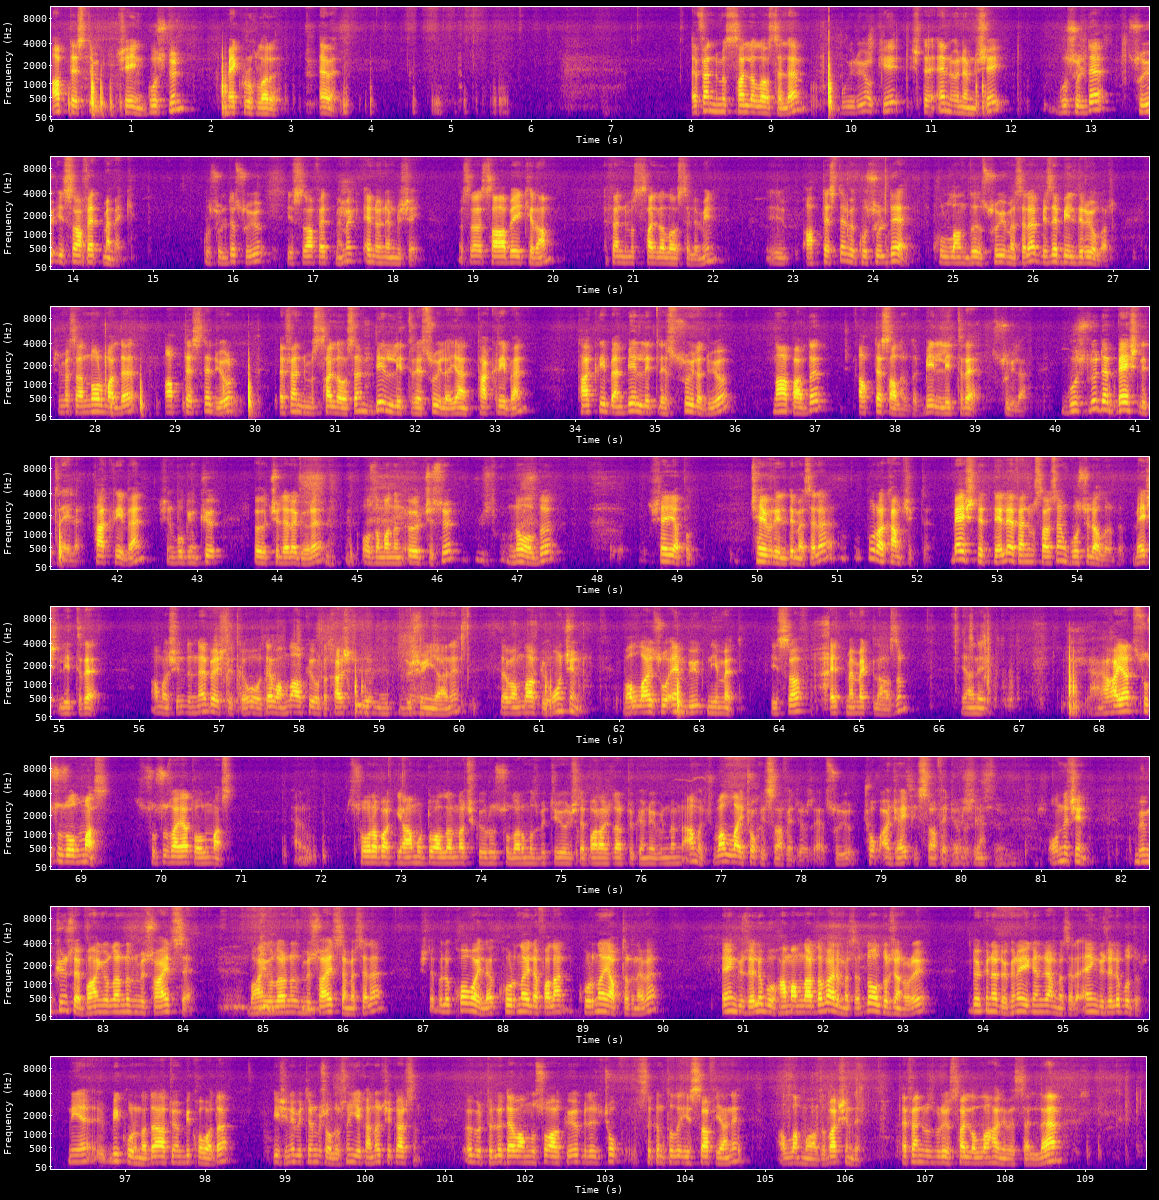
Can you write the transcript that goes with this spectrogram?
abdestin şeyin guslün mekruhları. Evet. Efendimiz sallallahu aleyhi ve sellem buyuruyor ki işte en önemli şey gusülde suyu israf etmemek. Gusülde suyu israf etmemek en önemli şey. Mesela sahabe-i kiram Efendimiz sallallahu aleyhi ve sellemin e, abdestte ve gusülde kullandığı suyu mesela bize bildiriyorlar. Şimdi mesela normalde abdestte diyor Efendimiz sallallahu aleyhi ve sellem 1 litre suyla yani takriben takriben 1 litre suyla diyor ne yapardı? Abdest alırdı 1 litre suyla. Guslü de 5 litreyle takriben. Şimdi bugünkü ölçülere göre o zamanın ölçüsü ne oldu? Şey yapıldı. Çevrildi mesela. Bu rakam çıktı. 5 litreyle Efendimiz sallallahu aleyhi ve sellem gusül alırdı. 5 litre. Ama şimdi ne 5 litre? O devamlı akıyor orada. Kaç düşün yani. Devamlı akıyor. Onun için vallahi su en büyük nimet. İsraf etmemek lazım. Yani hayat susuz olmaz. Susuz hayat olmaz. Yani sonra bak yağmur dualarına çıkıyoruz, sularımız bitiyor, işte barajlar tükeniyor bilmem ne. Ama vallahi çok israf ediyoruz yani suyu. Çok acayip israf ediyoruz yani. Onun için mümkünse banyolarınız müsaitse, banyolarınız müsaitse mesela işte böyle kovayla, kurnayla falan kurna yaptırın eve. En güzeli bu. Hamamlarda var mesela dolduracaksın orayı. Döküne döküne yıkanacaksın mesela. En güzeli budur. Niye? Bir kurnada atıyorum bir kovada işini bitirmiş olursun. Yıkanır çıkarsın. Öbür türlü devamlı su akıyor. Bir de çok sıkıntılı israf yani. Allah muhafaza. Bak şimdi. Efendimiz buyuruyor sallallahu aleyhi ve sellem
